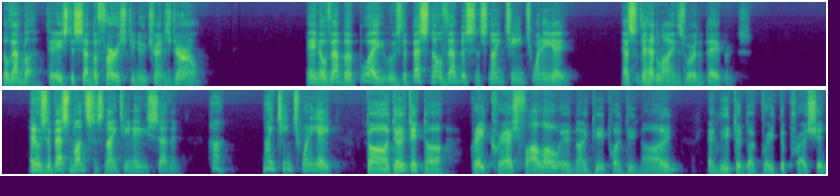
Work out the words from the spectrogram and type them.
November. Today's December 1st, your new Trends Journal. Hey, November, boy, it was the best November since 1928. That's what the headlines were in the papers. And it was the best month since 1987. Huh, 1928. Da, da, da, da. Great crash follow in 1929 and lead to the Great Depression.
